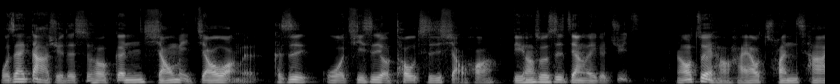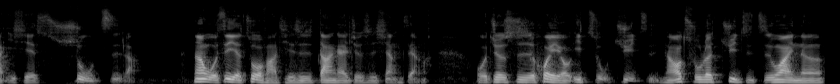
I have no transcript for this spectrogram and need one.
我在大学的时候跟小美交往了，可是我其实有偷吃小花。比方说是这样的一个句子，然后最好还要穿插一些数字啦。那我自己的做法其实大概就是像这样，我就是会有一组句子，然后除了句子之外呢，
